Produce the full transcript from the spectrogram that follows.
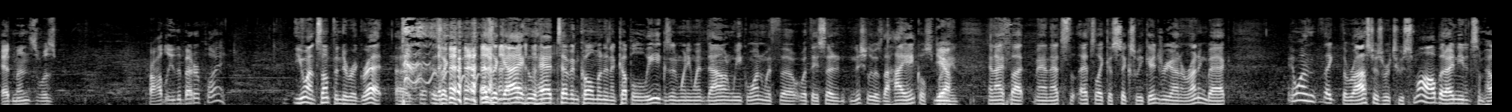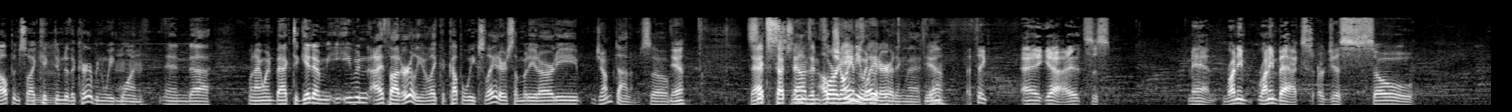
Edmonds was probably the better play. You want something to regret. Uh, as, a, as a guy who had Tevin Coleman in a couple of leagues, and when he went down week one with uh, what they said initially was the high ankle sprain, Yeah. and I thought, man, that's that's like a six week injury on a running back. It wasn't like the rosters were too small, but I needed some help, and so I kicked him to the curb in week one. And uh, when I went back to get him, e- even I thought early, you know, like a couple weeks later, somebody had already jumped on him. So Yeah. that's Six touchdowns in I'll 4 join games you in later. regretting that. Yeah. I think, uh, yeah, it's just, man, running running backs are just so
